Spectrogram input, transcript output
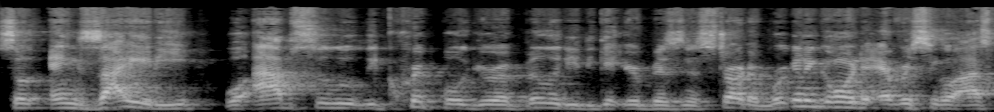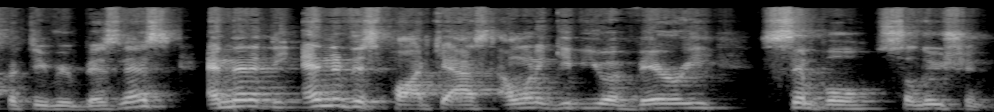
So anxiety will absolutely cripple your ability to get your business started. We're going to go into every single aspect of your business. And then at the end of this podcast, I want to give you a very simple solution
